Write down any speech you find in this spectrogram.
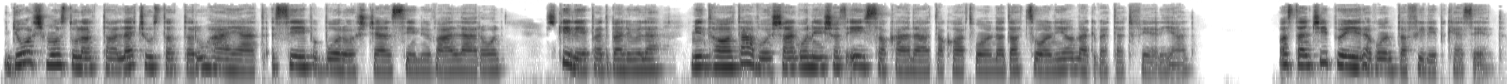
Gyors mozdulattal lecsúsztatta ruháját szép borostyán színű válláról, s kilépett belőle, mintha a távolságon és az éjszakán át akart volna dacolni a megvetett férjel. Aztán csípőjére vonta Filip kezét.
